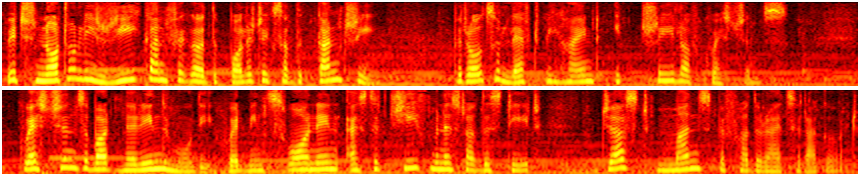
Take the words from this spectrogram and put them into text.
which not only reconfigured the politics of the country, but also left behind a trail of questions. Questions about Narendra Modi, who had been sworn in as the chief minister of the state just months before the riots had occurred.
